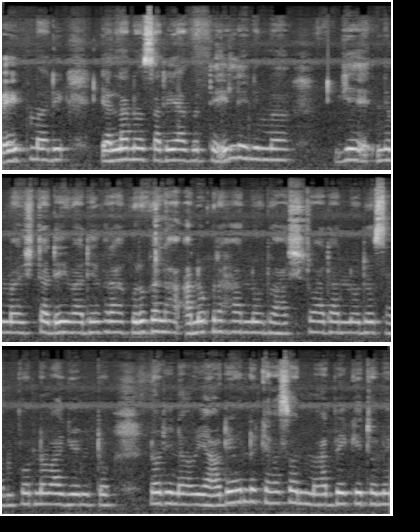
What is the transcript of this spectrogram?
ವೆಯ್ಟ್ ಮಾಡಿ, ಎಲ್ಲನೂ ಸರಿಯಾಗುತ್ತೆ. ಇಲ್ಲಿ ನಿಮ್ಮ ಗೆ ನಿಮ್ಮ ಇಷ್ಟ. ದೈವ, ದೇವರ ಗುರುಗಳ ಅನುಗ್ರಹ ಅನ್ನೋದು ಆಶೀರ್ವಾದ ಅನ್ನೋದು ಸಂಪೂರ್ಣವಾಗಿ ಉಂಟು. ನೋಡಿ, ನಾವು ಯಾವುದೇ ಒಂದು ಕೆಲಸವನ್ನು ಮಾಡಬೇಕಿದ್ರು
